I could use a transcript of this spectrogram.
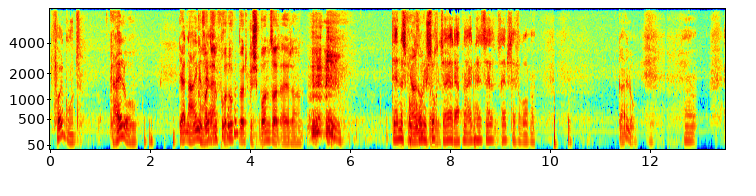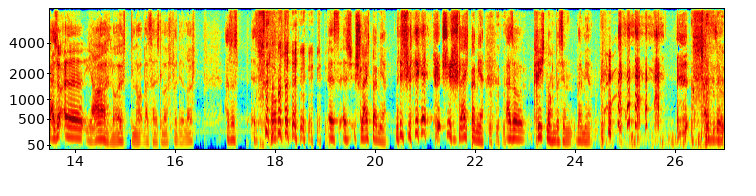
Voll gut. Geilo. Der hat eine eigene Guck mal, dein? Produkt wird gesponsert, Alter. Dennis von Ja, Chronisch. Sucht, ja, ja, der hat eine eigene Sel Selbsthilfegruppe. Geilo. Also, äh, ja, läuft, läu- was heißt läuft bei dir? Läuft, also es, es talkt, es, es schleicht bei mir. Es schleicht bei mir. Also kriecht noch ein bisschen bei mir. also,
